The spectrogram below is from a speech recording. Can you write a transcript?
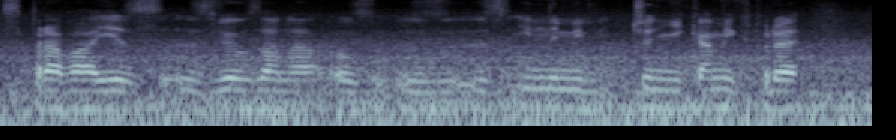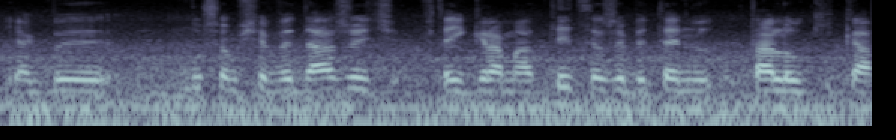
Sprawa jest związana z, z, innymi czynnikami, które jakby muszą się wydarzyć w tej gramatyce, żeby ten, ta logika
